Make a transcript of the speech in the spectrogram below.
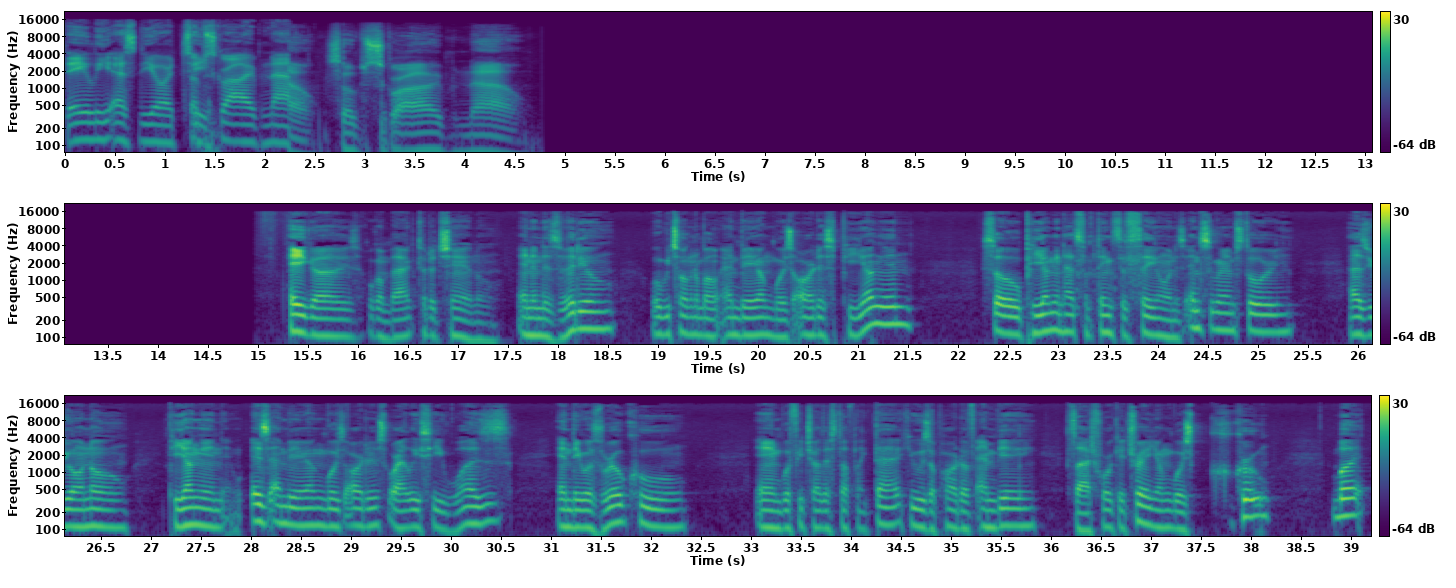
Daily SDR Tea. Subscribe now. now. Subscribe now. Hey guys, welcome back to the channel. And in this video, we'll be talking about NBA YoungBoy's artist P Yungin. So P Yungin had some things to say on his Instagram story. As you all know, P Yungin is NBA YoungBoy's artist, or at least he was, and they was real cool and with each other stuff like that. He was a part of NBA slash 4K Trey YoungBoy's crew. But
